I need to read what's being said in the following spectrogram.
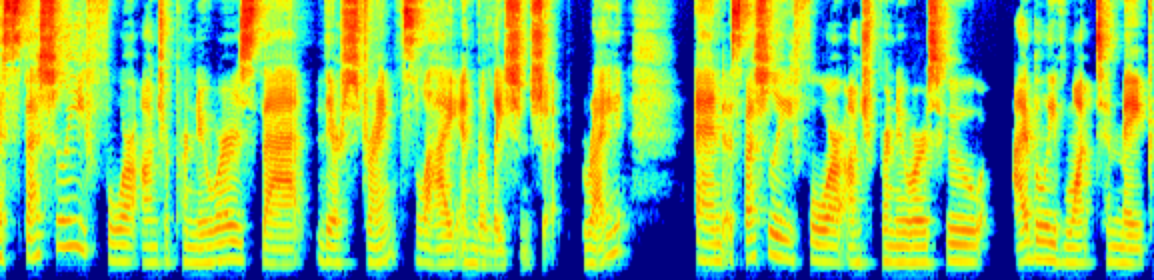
especially for entrepreneurs that their strengths lie in relationship, right? And especially for entrepreneurs who I believe want to make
